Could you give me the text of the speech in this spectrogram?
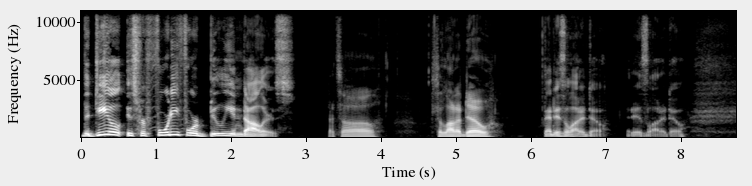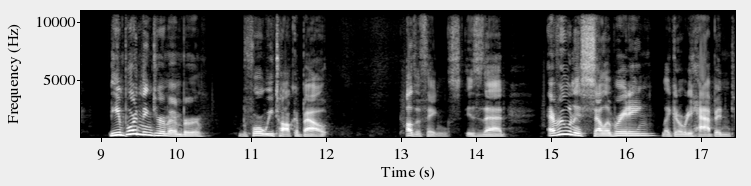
The deal is for 44 billion dollars. that's a it's a lot of dough. That is a lot of dough. That is a lot of dough. The important thing to remember before we talk about other things is that everyone is celebrating like it already happened.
